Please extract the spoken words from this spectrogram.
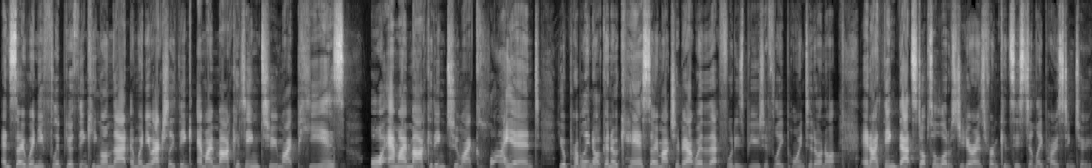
And so when you flip your thinking on that and when you actually think, am I marketing to my peers? Or am I marketing to my client? You're probably not going to care so much about whether that foot is beautifully pointed or not. And I think that stops a lot of studio owners from consistently posting too.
